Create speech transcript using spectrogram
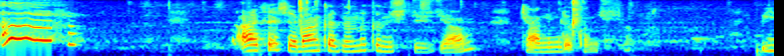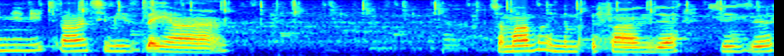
Aa! Arkadaşlar ben kadını konuşturacağım. Kendim de konuşacağım. Beni lütfen temizleyin. Tamam hanım efendi. Sizi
